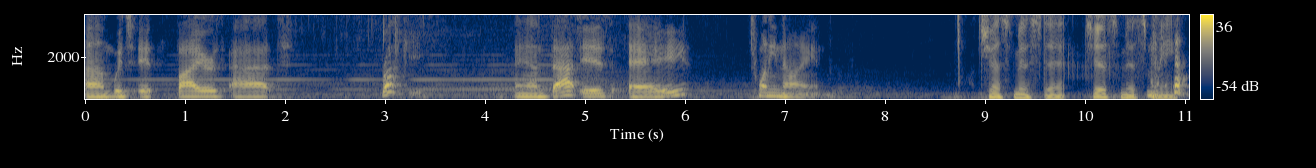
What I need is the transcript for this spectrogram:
um, which it fires at Rocky. And that is a 29. just missed it. Just missed me. uh,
